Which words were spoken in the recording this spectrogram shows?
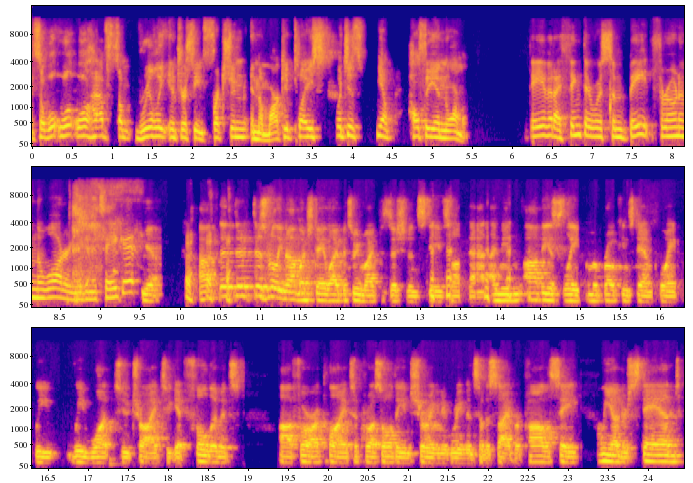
so we'll, we'll have some really interesting friction in the marketplace, which is, you know, healthy and normal. David, I think there was some bait thrown in the water. You're going to take it? yeah. Uh, there, there's really not much daylight between my position and Steve's on that. I mean, obviously, from a broking standpoint, we we want to try to get full limits uh, for our clients across all the insuring agreements of a cyber policy. We understand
